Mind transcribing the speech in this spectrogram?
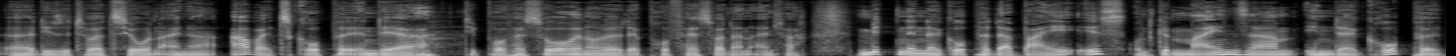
äh, die Situation einer Arbeitsgruppe, in der die Professorin oder der Professor dann einfach mitten in der Gruppe dabei ist und gemeinsam in der Gruppe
